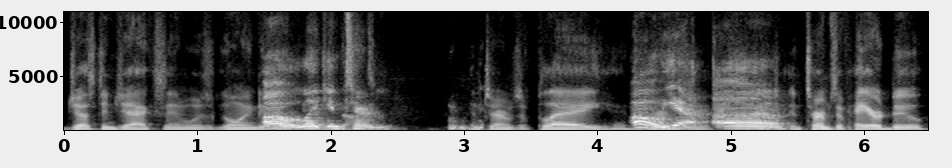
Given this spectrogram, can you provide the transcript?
Justin Jackson was going to. Oh, like in terms. in terms of play. in Oh, terms yeah, of- uh, in terms of hairdo.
